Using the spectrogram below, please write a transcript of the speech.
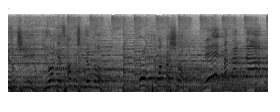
이순 씨 기왕에 사보실 연거 꼭 대박 나시오. 네, 감사합니다.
